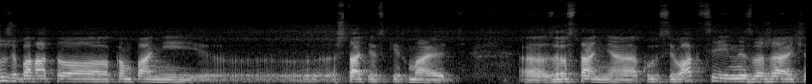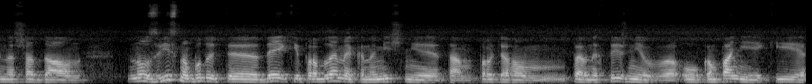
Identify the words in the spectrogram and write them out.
Дуже багато компаній е, штатівських мають е, зростання курсів акцій, незважаючи на шатдаун. Ну, звісно, будуть е, деякі проблеми економічні там протягом певних тижнів у компаній, які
